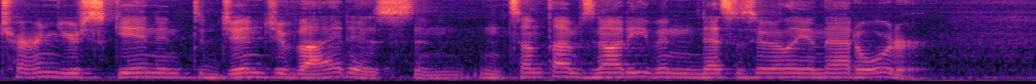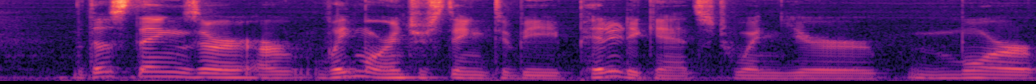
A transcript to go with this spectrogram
turn your skin into gingivitis, and, and sometimes not even necessarily in that order. But those things are, are way more interesting to be pitted against when you're more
